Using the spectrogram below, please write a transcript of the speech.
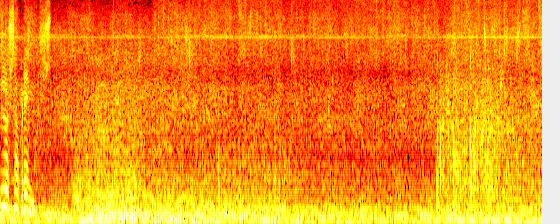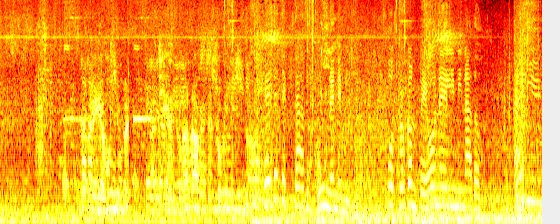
lo sabremos. Deberíamos investigar una nave de. He detectado un enemigo. Otro campeón eliminado. Allí.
